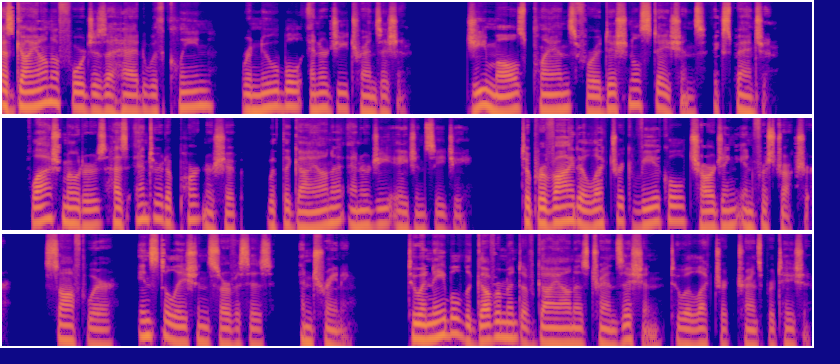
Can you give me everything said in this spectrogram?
As Guyana forges ahead with clean, renewable energy transition, GMAL's plans for additional stations expansion. Flash Motors has entered a partnership with the Guyana Energy Agency G to provide electric vehicle charging infrastructure, software, installation services, and training to enable the government of Guyana's transition to electric transportation.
